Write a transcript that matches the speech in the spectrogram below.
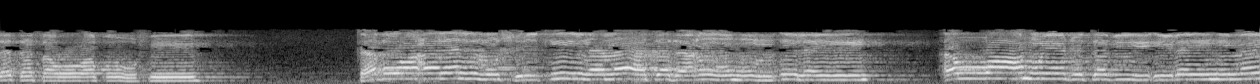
تتفرقوا فيه كبر على المشركين ما تدعوهم إليه الله يجتبي إليه من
